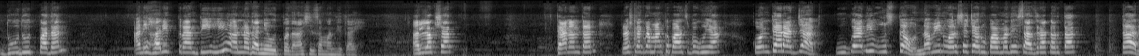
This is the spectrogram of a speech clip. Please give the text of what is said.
दूध उत्पादन. आणि हरित क्रांती ही अन्नधान्य उत्पादनाशी संबंधित आहे. लक्षात? त्यानंतर प्रश्न क्रमांक पाच बघूया. कोणत्या राज्यात उगादी उत्सव नवीन वर्षाच्या रूपामध्ये साजरा करतात? तर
